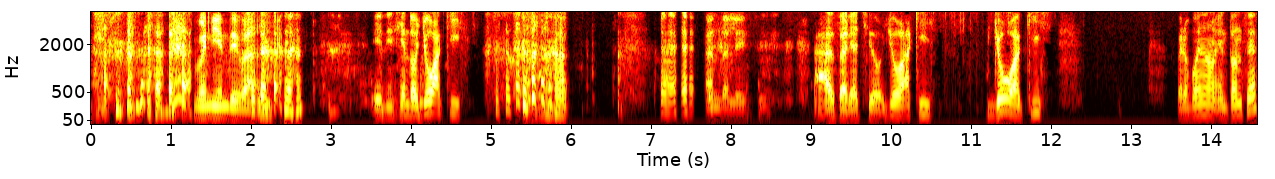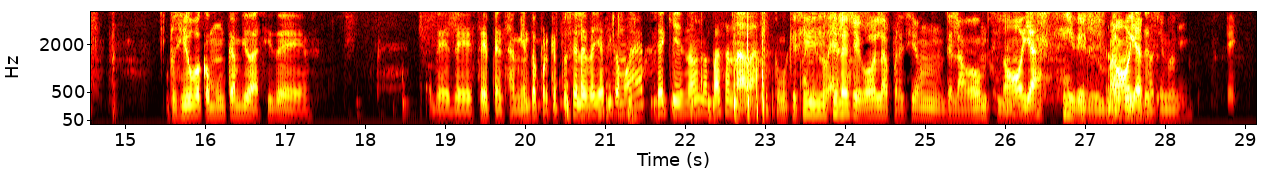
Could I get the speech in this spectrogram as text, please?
Venían de van. Y diciendo yo aquí. Ándale. sí. Ah, estaría chido. Yo aquí. Yo aquí. Pero bueno, entonces, pues sí hubo como un cambio así de, de, de este pensamiento, porque pues se les veía así como, ah, pues X, ¿no? No pasa nada. Como que sí, sí les llegó la presión de la OMS y, No, ya, y del No, marco ya des- internacional.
